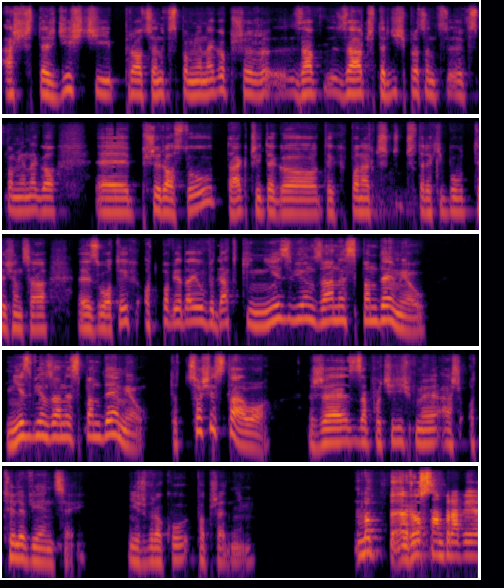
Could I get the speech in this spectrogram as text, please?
aż 40% wspomnianego przy, za, za 40% wspomnianego e, przyrostu, tak, czyli tego, tych ponad 4,5 tysiąca e, złotych, odpowiadają wydatki niezwiązane z pandemią. Niezwiązane z pandemią. To co się stało, że zapłaciliśmy aż o tyle więcej niż w roku poprzednim? No, rosną prawie,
